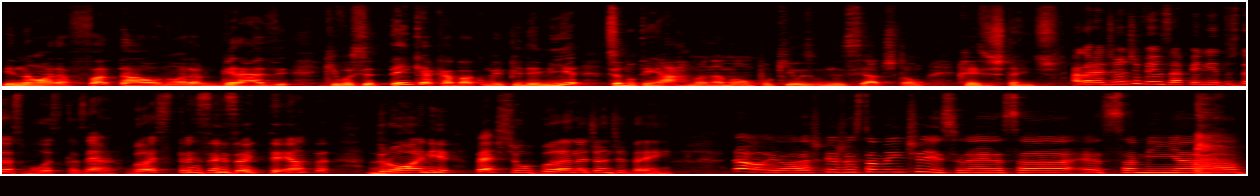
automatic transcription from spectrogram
e na hora fatal, na hora grave, que você tem que acabar com uma epidemia, você não tem arma na mão, porque os insetos estão resistentes. Agora, de onde vem os apelidos das moscas? Airbus 380, drone, peste urbana, de onde vem? Não, eu acho que é justamente isso, né? Essa, essa minha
